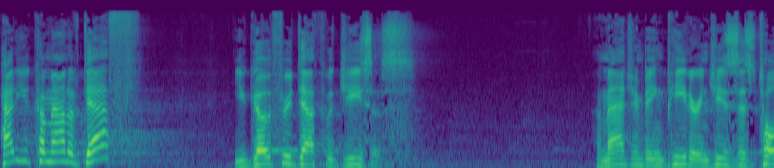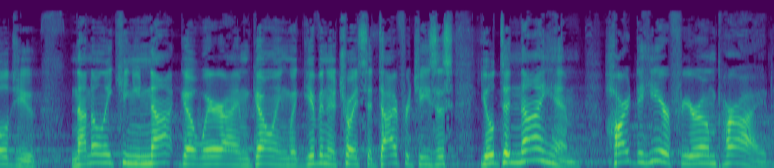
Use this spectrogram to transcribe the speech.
How do you come out of death? You go through death with Jesus. Imagine being Peter, and Jesus has told you not only can you not go where I am going, but given a choice to die for Jesus, you'll deny him. Hard to hear for your own pride.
